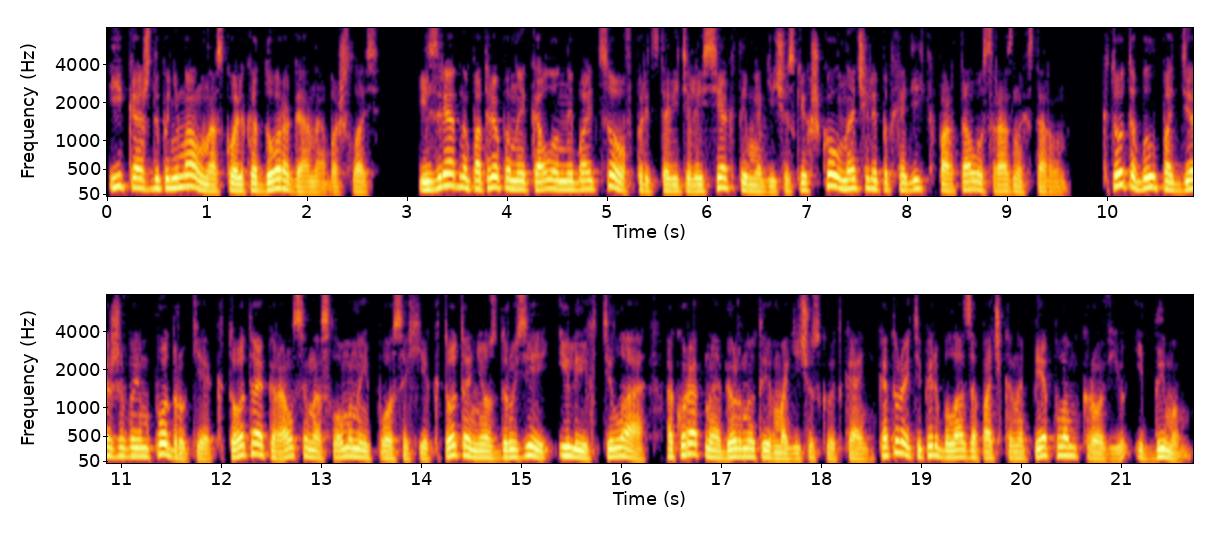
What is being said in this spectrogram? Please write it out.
и каждый понимал, насколько дорого она обошлась. Изрядно потрепанные колонны бойцов, представителей сект и магических школ начали подходить к порталу с разных сторон. Кто-то был поддерживаем под руки, кто-то опирался на сломанные посохи, кто-то нес друзей или их тела, аккуратно обернутые в магическую ткань, которая теперь была запачкана пеплом, кровью и дымом.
